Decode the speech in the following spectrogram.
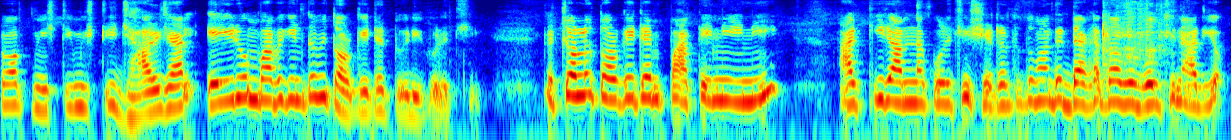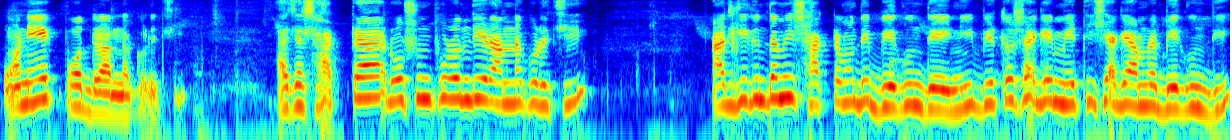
টক, মিষ্টি মিষ্টি, ঝাল ঝাল, এইরমভাবে কিন্তু আমি তরকারিটা তৈরি করেছি। তো চলো, তরকারিটা আমি পাতে নিয়ে নিই। আর কি রান্না করেছি সেটা তো তোমাদের দেখাতে হবে বলছি না আজকে অনেক পদ রান্না করেছি। আচ্ছা শাকটা রসুন ফোড়ন দিয়ে রান্না করেছি। আজকে কিন্তু আমি শাকটার মধ্যে বেগুন দেইনি। বেতো শাকে মেথি শাকে আমরা বেগুন দিই।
